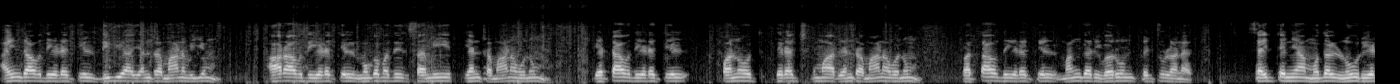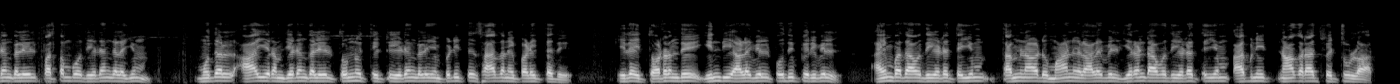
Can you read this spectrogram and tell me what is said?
ஐந்தாவது இடத்தில் திவ்யா என்ற மாணவியும் ஆறாவது இடத்தில் முகமது சமீர் என்ற மாணவனும் எட்டாவது இடத்தில் பனோத் திரஜ்குமார் என்ற மாணவனும் பத்தாவது இடத்தில் மங்கரி வருண் பெற்றுள்ளனர். சைத்தன்யா முதல் நூறு இடங்களில் பத்தொன்பது இடங்களையும் முதல் ஆயிரம் இடங்களில் தொண்ணூத்தெட்டு இடங்களையும் பிடித்து சாதனை படைத்தது. இதைத் தொடர்ந்து இந்திய அளவில் பொதுப்பிரிவில் ஐம்பதாவது இடத்தையும் தமிழ்நாடு மாநில அளவில் இரண்டாவது இடத்தையும் அபினித் நாகராஜ் பெற்றுள்ளார்.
